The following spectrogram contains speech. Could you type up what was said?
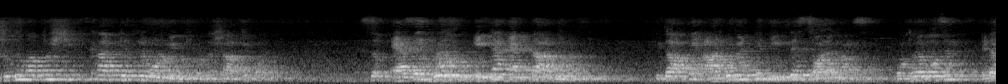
শুধুমাত্র শিক্ষার ক্ষেত্রে মনোনিবেশ করতে সাহায্য করে। তো অ্যাজ এ হোল এটা একটা আর্গুমেন্ট কিন্তু আপনি আর্গুমেন্টকে তিনটে স্তরে ভাঙছেন প্রথমে বলছেন, এটা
